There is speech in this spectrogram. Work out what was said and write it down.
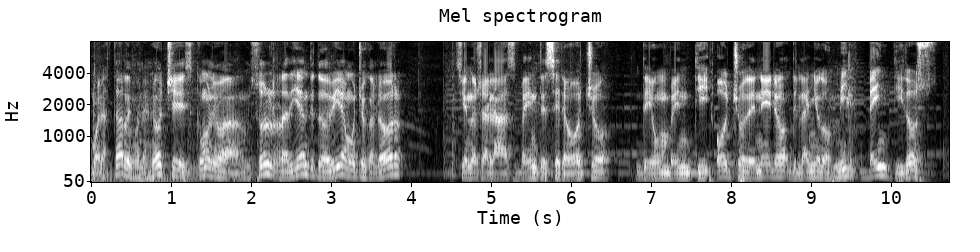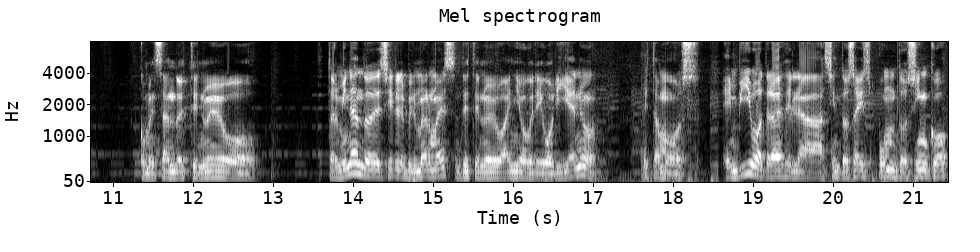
Buenas tardes, buenas noches, ¿cómo le va? Un sol radiante todavía, mucho calor, siendo ya las 20.08 de un 28 de enero del año 2022. Comenzando este nuevo... Terminando de decir el primer mes de este nuevo año gregoriano, estamos en vivo a través de la 106.5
